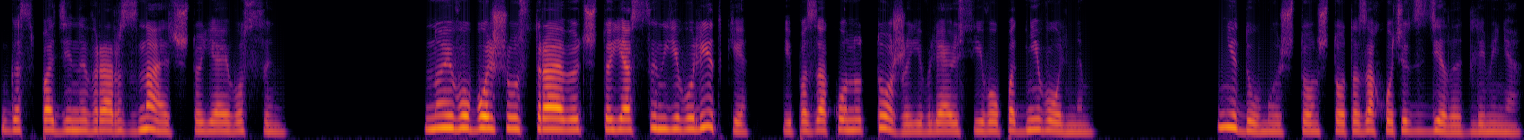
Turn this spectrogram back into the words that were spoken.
«Господин Эврар знает, что я его сын. Но его больше устраивает, что я сын его Литки и по закону тоже являюсь его подневольным. Не думаю, что он что-то захочет сделать для меня.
